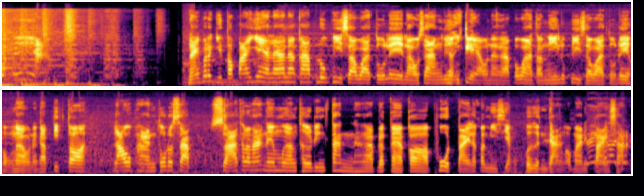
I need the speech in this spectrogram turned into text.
วะเนี่ยในภารกิจต่อไปแย่แล้วนะครับ ลูกพี่สวาโตเล่เราสร้างเรื่องอีกแล้วนะครับ เพราะว่าตอนนี้ลูกพี่สวาโตเล่ของเรานะครับ ติดต่อเราผ่านโทรศัพท์ สาธารณะในเมืองเทอริงตันนะครับ แล้วแกก็พูดไปแล้วก็มีเสียงปืนดังออกมาในปลายสาย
